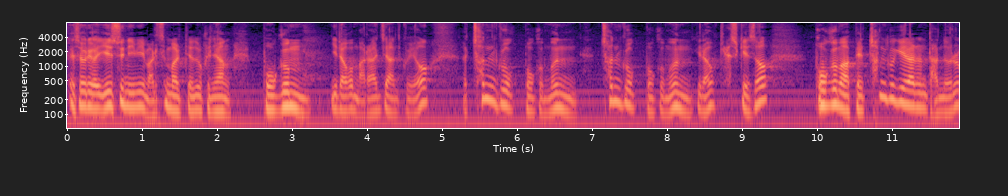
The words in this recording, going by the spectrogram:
그래서 우리가 예수님이 말씀할 때도 그냥 복음이라고 말하지 않고요. 천국 복음은 천국 복음은이라고 계속해서 복음 앞에 천국이라는 단어를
